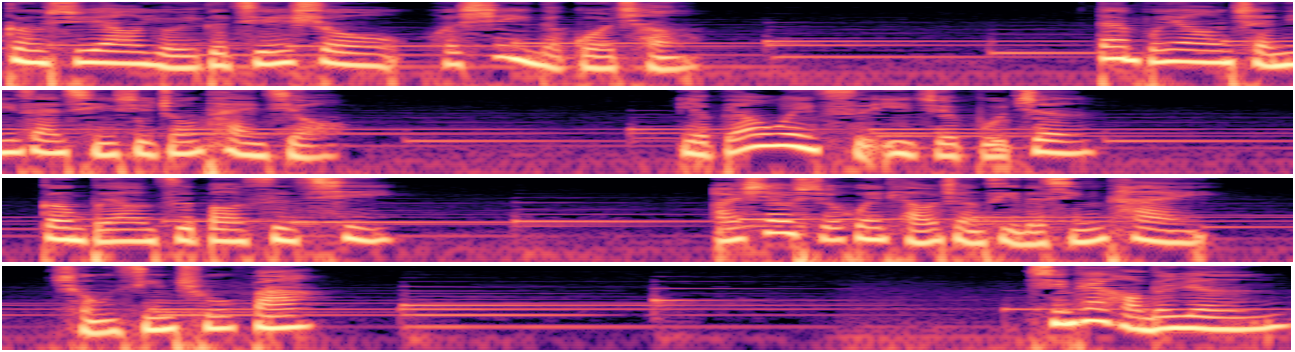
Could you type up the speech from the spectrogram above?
更需要有一个接受和适应的过程。但不要沉溺在情绪中太久，也不要为此一蹶不振，更不要自暴自弃，而是要学会调整自己的心态，重新出发。心态好的人，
